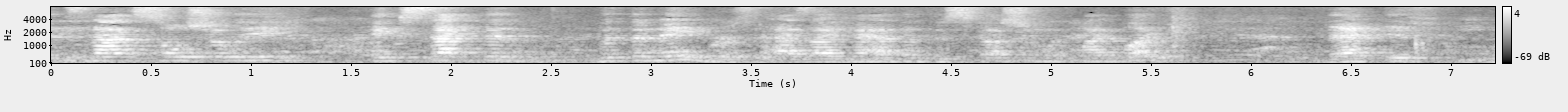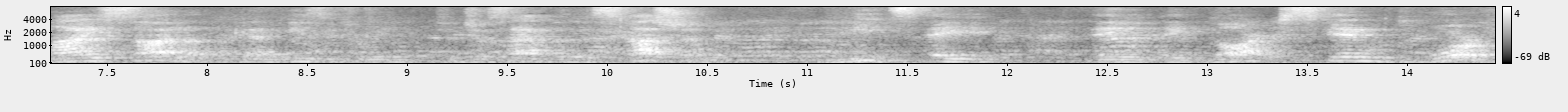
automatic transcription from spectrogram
it's not socially accepted with the neighbors, as I've had the discussion with my wife. That if my son, again, easy for me to just have the discussion, meets a, a, a dark skinned dwarf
